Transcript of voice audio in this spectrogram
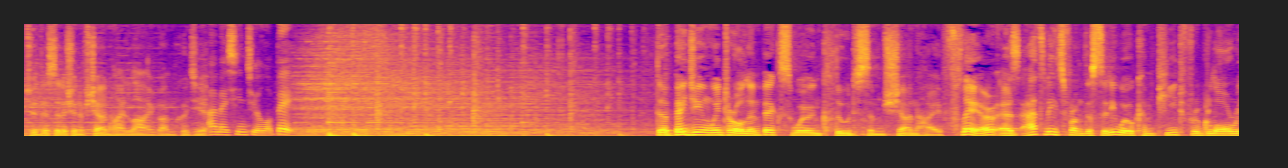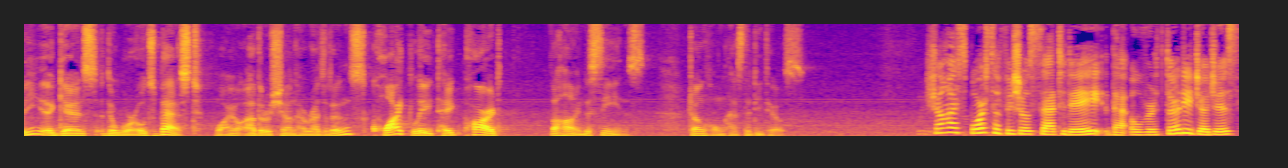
to this edition of Shanghai Live. I'm He Jian. I'm Xin Bei. The Beijing Winter Olympics will include some Shanghai flair as athletes from the city will compete for glory against the world's best, while other Shanghai residents quietly take part behind the scenes. Zhang Hong has the details. Shanghai sports officials said today that over 30 judges,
